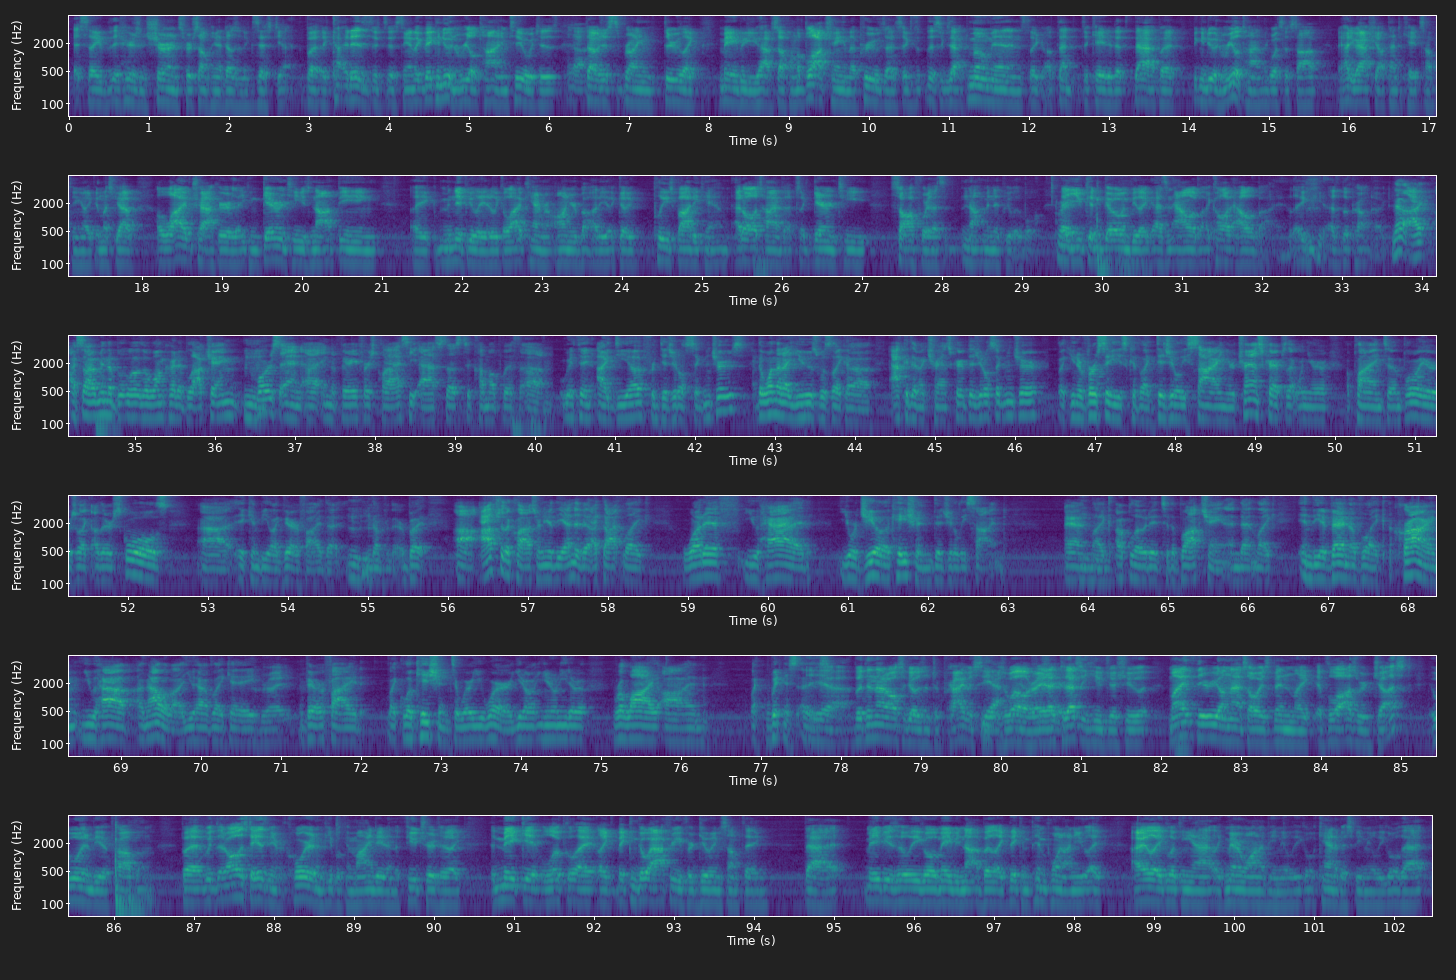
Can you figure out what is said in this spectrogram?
it's like here's insurance for something that doesn't exist yet, but it, it is existing, and like they can do it in real time too, which is Yeah. that was just running through like maybe you have stuff on the blockchain that proves that it's ex- this exact moment and it's like authenticated at that, but you can do it in real time. Like what's the stop? Like, how do you actually authenticate something? Like unless you have a live tracker that you can guarantee is not being like manipulated, like a live camera on your body, like a police body cam at all times. That's like guaranteed software that's not manipulatable. Right. That you can go and be like as an alibi, call it alibi, like as the product. No, I, I saw him in the the one credit blockchain Mm. course, and uh, in the very first class, he asked us to come up with um, with an idea for digital signatures. The one that I used was like a academic transcript digital signature. Like universities could like digitally sign your transcript so that when you're applying to employers or like other schools, uh, it can be like verified that you Mhm. come from there. But uh, after the class or near the end of it, I thought like, what if you had your geolocation digitally signed? and Mhm. like uploaded to the blockchain and then like in the event of like a crime you have an alibi you have like a Right. verified like location to where you were you don't you don't need to rely on like witnesses. Yeah, but then that also goes into privacy Yeah, as well, yeah, right? sure. Because that's a huge issue. My theory on that's always been like, if laws were just, it wouldn't be a problem. But with all this data is being recorded and people can mine data in the future to like make it look like like they can go after you for doing something that maybe is illegal, maybe not, but like they can pinpoint on you. Like I like looking at like marijuana being illegal, cannabis being illegal. That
